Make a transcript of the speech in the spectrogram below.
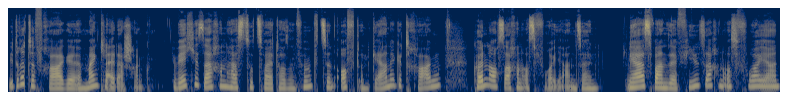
Die dritte Frage, mein Kleiderschrank. Welche Sachen hast du 2015 oft und gerne getragen? Können auch Sachen aus Vorjahren sein. Ja, es waren sehr viele Sachen aus Vorjahren.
